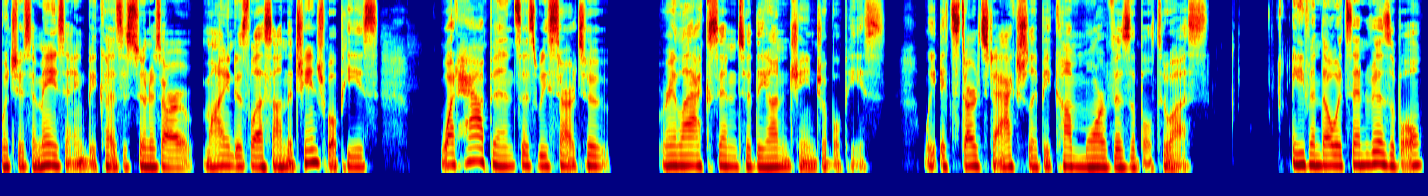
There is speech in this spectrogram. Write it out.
which is amazing because as soon as our mind is less on the changeable piece, what happens is we start to relax into the unchangeable piece. We, it starts to actually become more visible to us. Even though it's invisible,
